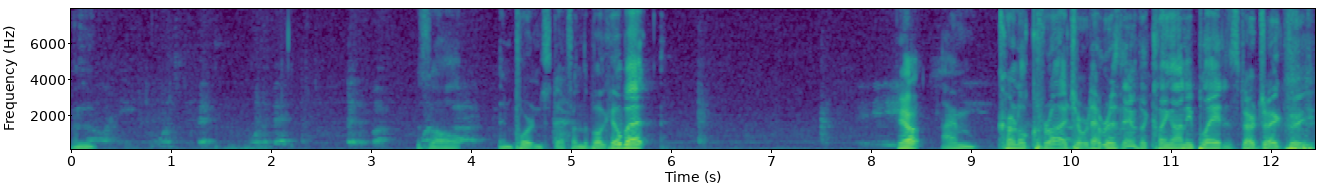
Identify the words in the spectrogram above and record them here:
And it's all important stuff in the book. He'll bet. Yep. I'm Colonel Kruge or whatever his name, the Klingon he played in Star Trek 3.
